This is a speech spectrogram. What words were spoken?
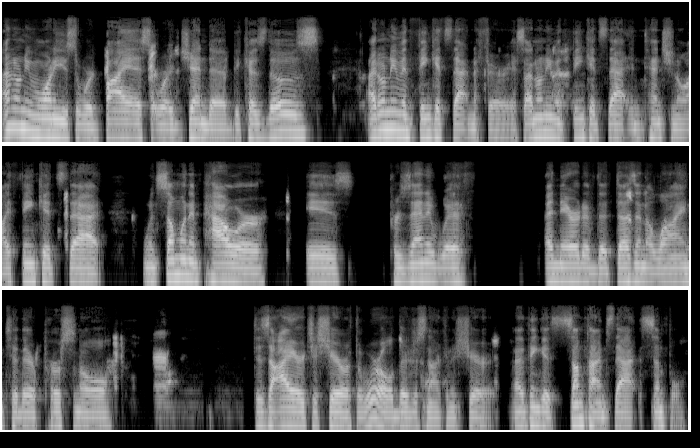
I don't even want to use the word bias or agenda because those I don't even think it's that nefarious. I don't even think it's that intentional. I think it's that when someone in power is presented with a narrative that doesn't align to their personal desire to share with the world, they're just not going to share it. I think it's sometimes that simple.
